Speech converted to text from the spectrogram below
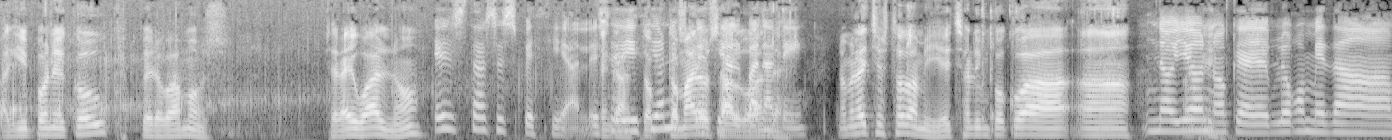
Aquí pone Coke, pero vamos. Será igual, ¿no? esta es especial, es Venga, to- edición tomaros especial algo, para anda. ti. No me la eches todo a mí, échale un poco a... a- No, yo aquí. no, que luego me da...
